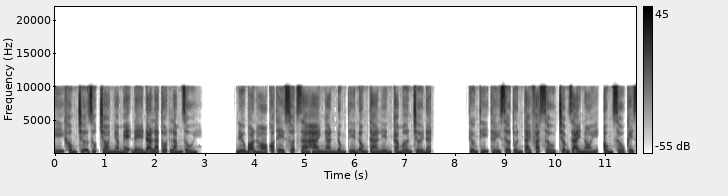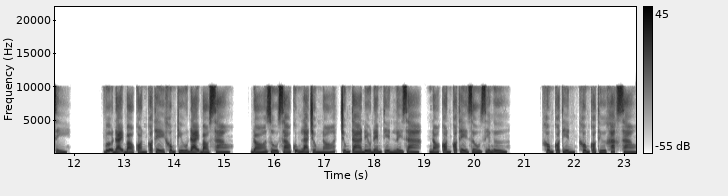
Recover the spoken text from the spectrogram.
Thị không trợ giúp cho nhà mẹ đẻ đã là tốt lắm rồi. Nếu bọn họ có thể xuất ra 2.000 đồng tiền ông ta liền cảm ơn trời đất thường thị thấy sở tuấn tài phát sầu chậm rãi nói, ông sầu cái gì? Vợ đại bảo còn có thể không cứu đại bảo sao? Đó dù sao cũng là chồng nó, chúng ta đều đem tiền lấy ra, nó còn có thể giấu riêng ư. Không có tiền, không có thứ khác sao?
